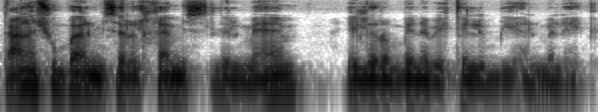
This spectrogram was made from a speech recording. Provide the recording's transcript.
تعال نشوف بقى المثال الخامس للمهام. اللي ربنا بيكلم بيها الملائكة.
